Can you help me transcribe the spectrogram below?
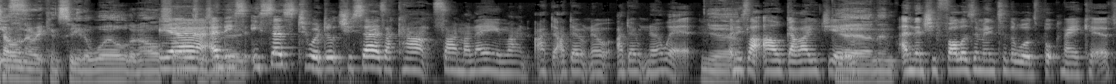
telling her he can see the world and all yeah, sorts. and he, he says to her, she says, I can't sign my name, I, I, I don't know, I don't know it. Yeah. and he's like, I'll guide you. Yeah, and then- and then she follows him into the woods, buck naked.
